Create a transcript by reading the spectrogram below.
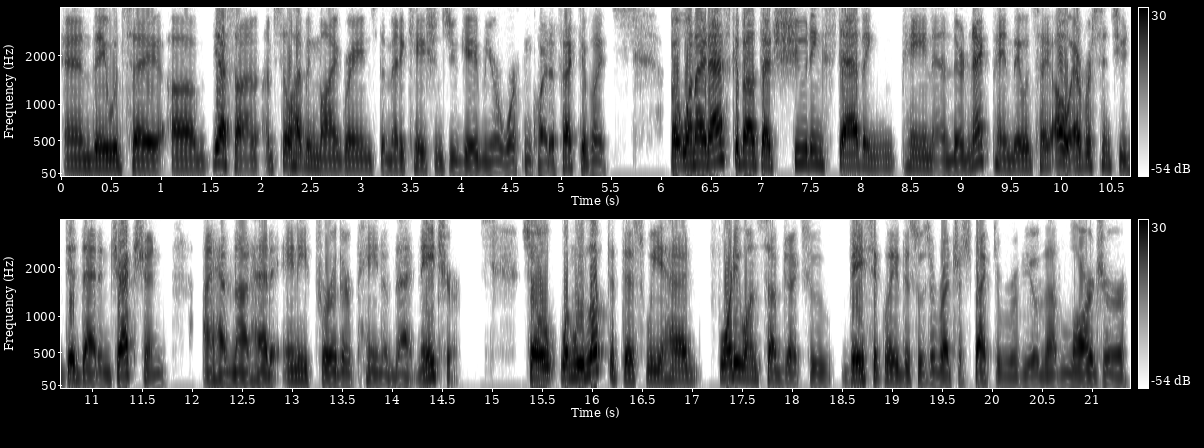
And they would say, um, Yes, I'm, I'm still having migraines. The medications you gave me are working quite effectively. But when I'd ask about that shooting, stabbing pain and their neck pain, they would say, Oh, ever since you did that injection, I have not had any further pain of that nature. So when we looked at this, we had 41 subjects who basically this was a retrospective review of that larger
